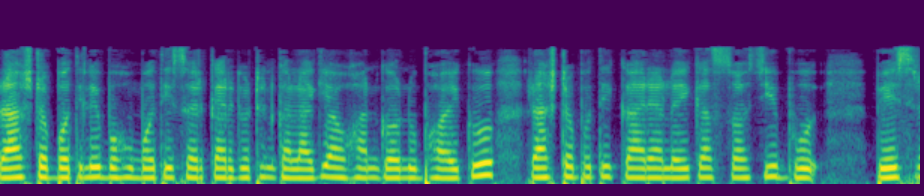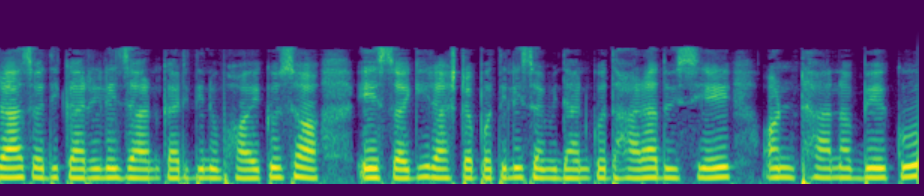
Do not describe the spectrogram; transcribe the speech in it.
राष्ट्रपतिले बहुमतीय सरकार गठनका लागि आह्वान गर्नुभएको राष्ट्रपति कार्यालयका सचिव भेषराज अधिकारीले जानकारी दिनुभएको छ। यसअघि राष्ट्रपतिले संविधानको धारा दुई सय अन्ठानब्बेको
